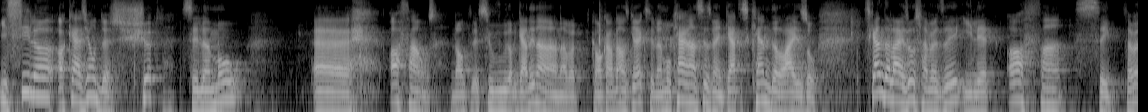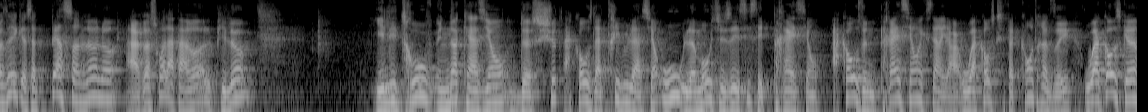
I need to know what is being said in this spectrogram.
ici, là, occasion de chute, c'est le mot euh, offense. Donc, si vous regardez dans, votre concordance grecque, c'est le mot 46-24, scandalizo. Scandalizo, ça veut dire il est offensé. Ça veut dire que cette personne-là, là, elle reçoit la parole, puis là, il y trouve une occasion de chute à cause de la tribulation, ou le mot utilisé ici, c'est pression. À cause d'une pression extérieure, ou à cause qu'il s'est fait contredire, ou à cause que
